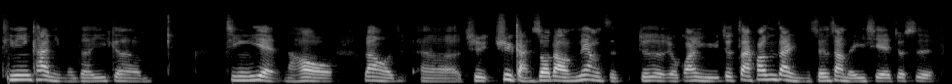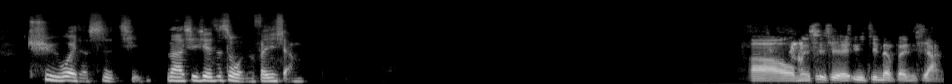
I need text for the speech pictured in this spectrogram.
听听看你们的一个经验，然后让我呃去去感受到那样子，就是有关于就在发生在你们身上的一些就是趣味的事情。那谢谢，这是我的分享。好，我们谢谢玉金的分享。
